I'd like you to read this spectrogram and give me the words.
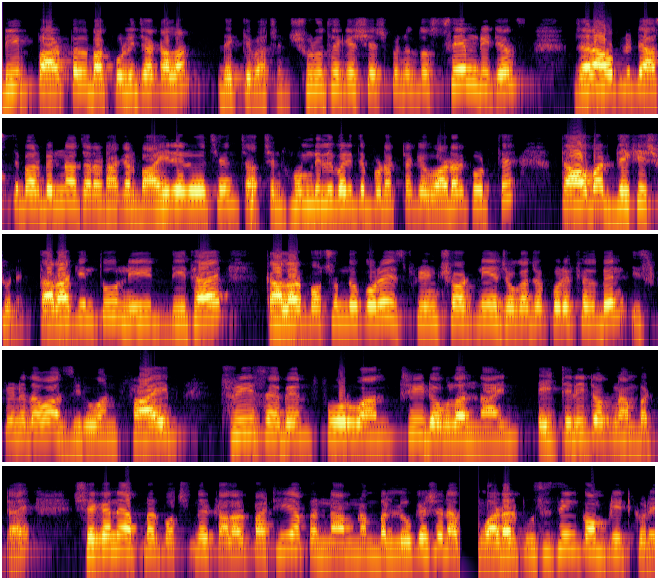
ডিপ পার্পল বা কলিজা কালার দেখতে পাচ্ছেন। শুরু থেকে শেষ পর্যন্ত সেম ডিটেলস যারা আউটলেটে আসতে পারবেন না, যারা ঢাকার বাইরে রয়েছেন, চাচ্ছেন হোম ডেলিভারিতে প্রোডাক্টটাকে অর্ডার করতে, তাও আবার দেখে শুনে। তারা কিন্তু নির্দ্বিধায় কালার পছন্দ করে স্ক্রিনশট নিয়ে যোগাযোগ করে ফেলবেন। স্ক্রিনে দেওয়া zero one five three seven four one three double nine এই টেলিটক নাম্বারটায় সেখানে আপনার পছন্দের কালার পাঠিয়ে আপনার নাম নাম্বার লোকেশন এবং অর্ডার প্রসেসিং কমপ্লিট করে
